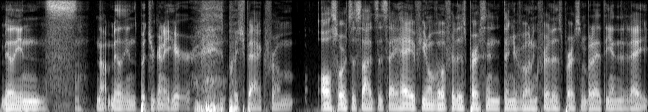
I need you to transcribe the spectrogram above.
millions, not millions, but you're gonna hear pushback from all sorts of sides to say, hey, if you don't vote for this person, then you're voting for this person. But at the end of the day,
